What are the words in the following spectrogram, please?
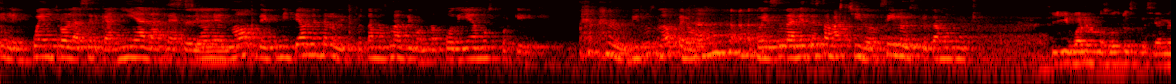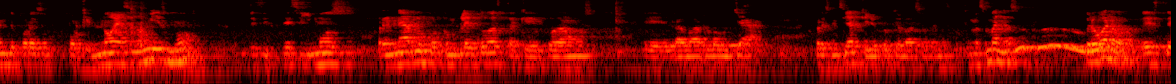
el encuentro, la cercanía, las reacciones, Sí. ¿no? Definitivamente lo disfrutamos más, digo, no podíamos porque virus, ¿no? Pero pues la neta está más chido, sí, lo disfrutamos mucho. Sí, bueno, nosotros precisamente por eso, porque no es lo mismo, deci- decidimos frenarlo por completo hasta que podamos eh, grabarlo ya presencial, que yo creo que va a ser en las próximas semanas. Pero bueno, este,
